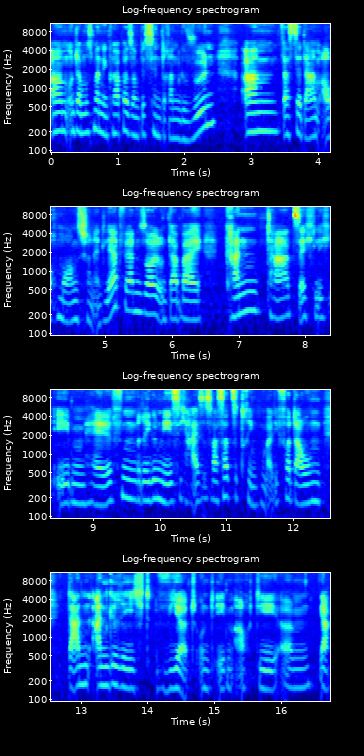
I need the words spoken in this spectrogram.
Ähm, und da muss man den Körper so ein bisschen dran gewöhnen, ähm, dass der Darm auch morgens schon entleert werden soll. Und dabei kann tatsächlich eben helfen, regelmäßig heißes Wasser zu trinken, weil die Verdauung dann angeregt wird und eben auch die, ähm, ja,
